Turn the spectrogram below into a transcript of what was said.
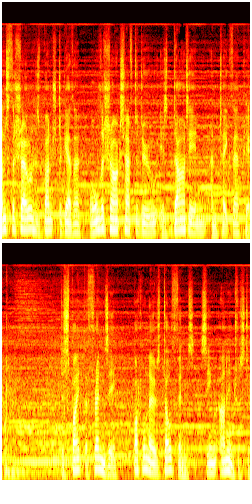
Once the shoal has bunched together, all the sharks have to do is dart in and take their pick. Despite the frenzy, bottlenose dolphins seem uninterested.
